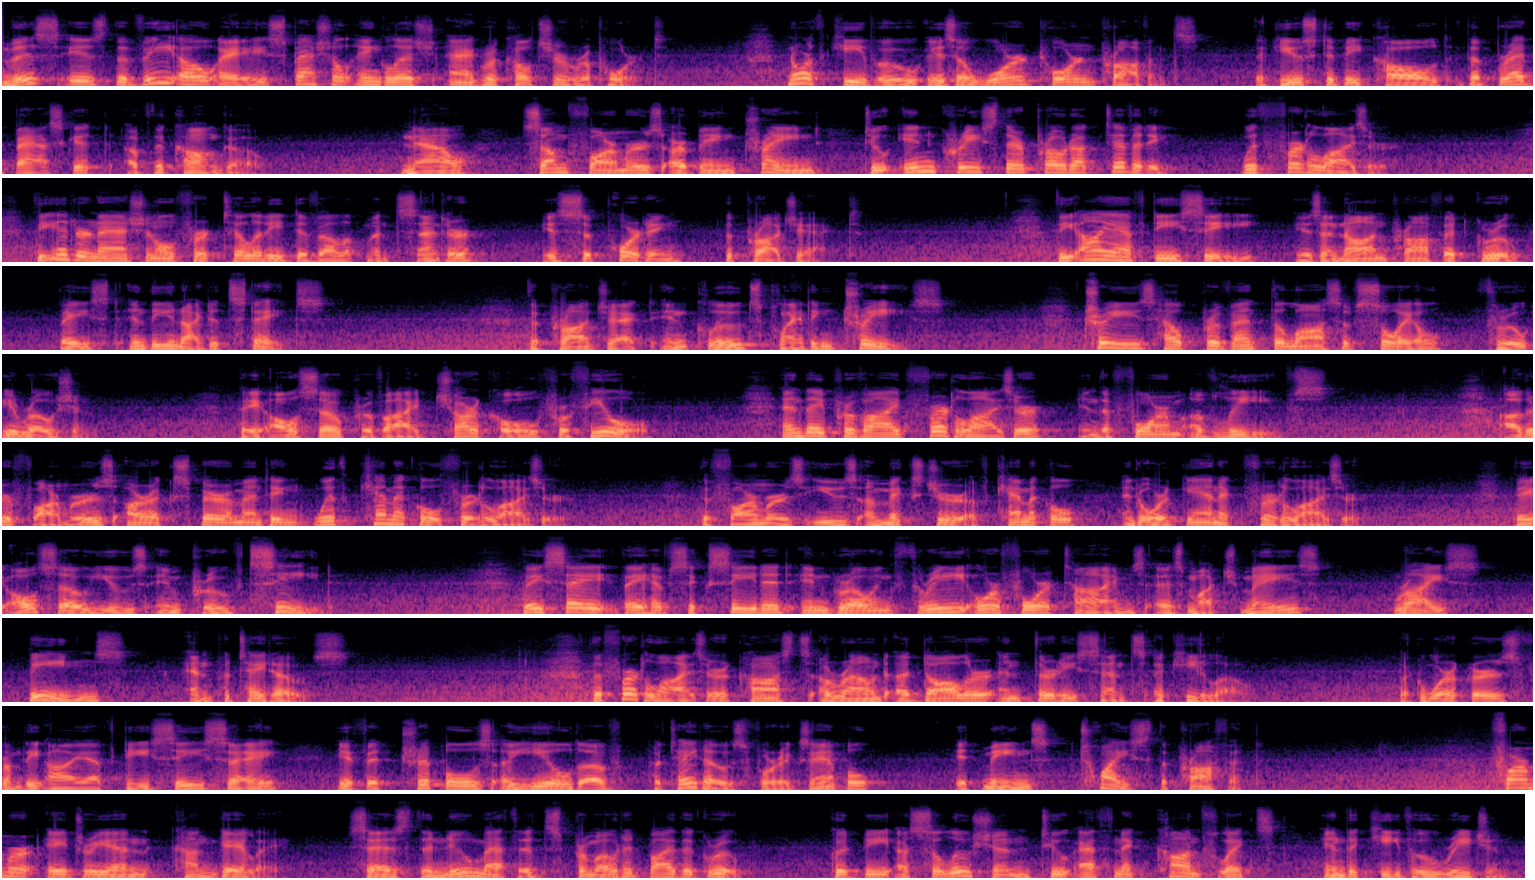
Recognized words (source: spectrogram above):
This is the VOA Special English Agriculture Report. North Kivu is a war-torn province that used to be called the breadbasket of the Congo. Now, some farmers are being trained to increase their productivity with fertilizer. The International Fertility Development Center is supporting the project. The IFDC is a nonprofit group based in the United States. The project includes planting trees. Trees help prevent the loss of soil through erosion. They also provide charcoal for fuel, and they provide fertilizer in the form of leaves. Other farmers are experimenting with chemical fertilizer. The farmers use a mixture of chemical and organic fertilizer. They also use improved seed. They say they have succeeded in growing three or four times as much maize, rice, beans, and potatoes. The fertilizer costs around a dollar and thirty cents a kilo. But workers from the IFDC say if it triples a yield of potatoes, for example, it means twice the profit. Farmer Adrien Kangele says the new methods promoted by the group could be a solution to ethnic conflicts in the Kivu region.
